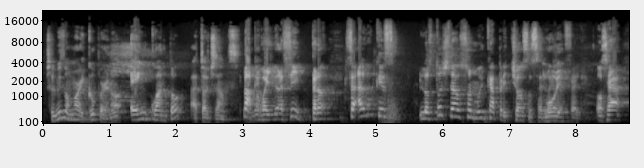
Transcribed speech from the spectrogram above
pues el mismo Murray Cooper, ¿no? En cuanto a touchdowns. No, pero güey, sí, pero o sea, algo que es. Los touchdowns son muy caprichosos en Muy. la NFL. O sea,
